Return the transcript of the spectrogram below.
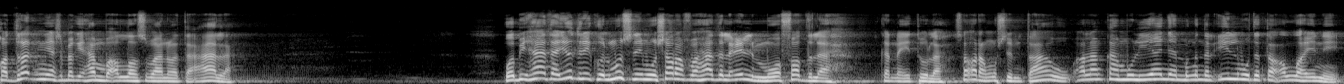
kodratnya sebagai hamba Allah Subhanahu wa taala. Wa bihadza yudrikul muslimu syarafa hadzal ilm wa fadlah. Karena itulah seorang muslim tahu alangkah mulianya mengenal ilmu tentang Allah ini.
